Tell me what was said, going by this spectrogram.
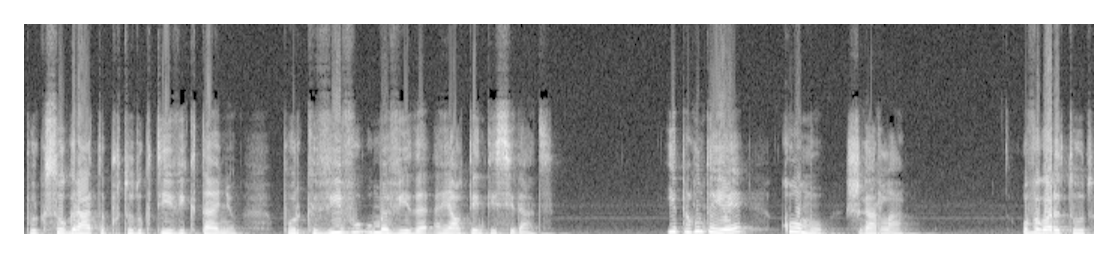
porque sou grata por tudo o que tive e que tenho, porque vivo uma vida em autenticidade. E a pergunta é: como chegar lá? Ouve agora tudo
